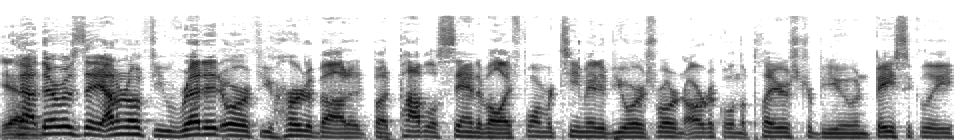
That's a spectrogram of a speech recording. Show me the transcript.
Yeah. Now there was a I don't know if you read it or if you heard about it, but Pablo Sandoval, a former teammate of yours, wrote an article in the Players Tribune, basically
